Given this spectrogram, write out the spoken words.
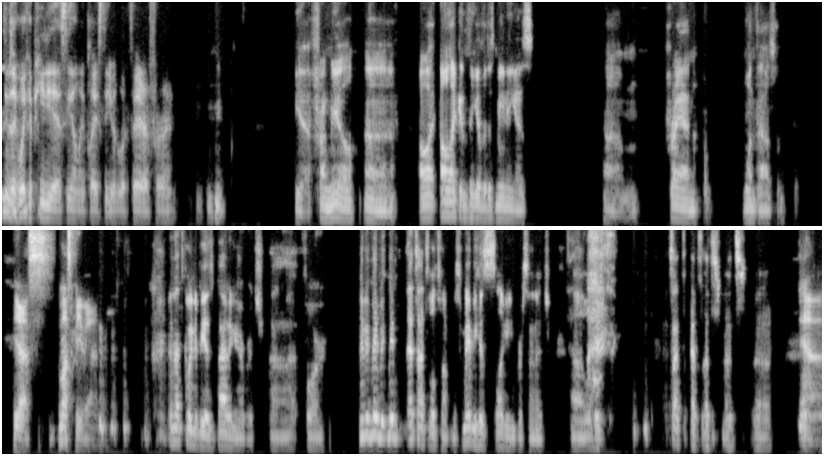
Seems like Wikipedia is the only place that you would look there for. yeah, Franmil. Uh, all I, all I can think of it as meaning is, um, Fran, one thousand, Yes, must be that. and that's going to be his batting average. Uh, for maybe maybe maybe that's that's a little tough. Maybe his slugging percentage. Uh, will be, that's that's that's that's uh, Yeah,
